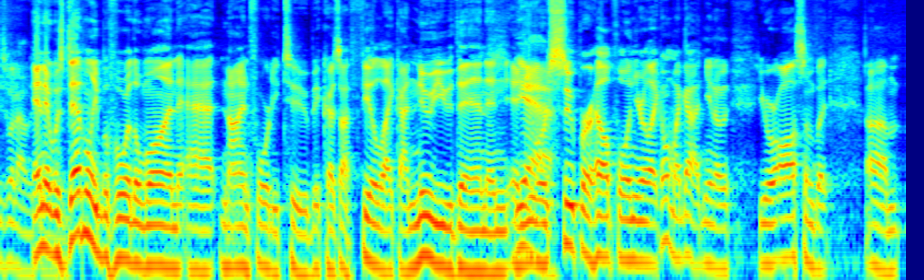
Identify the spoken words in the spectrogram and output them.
Is what I was And it was definitely before the one at 942 because I feel like I knew you then and, and Yeah. you were super helpful and you're like, oh my God, you know, you were awesome. But um,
